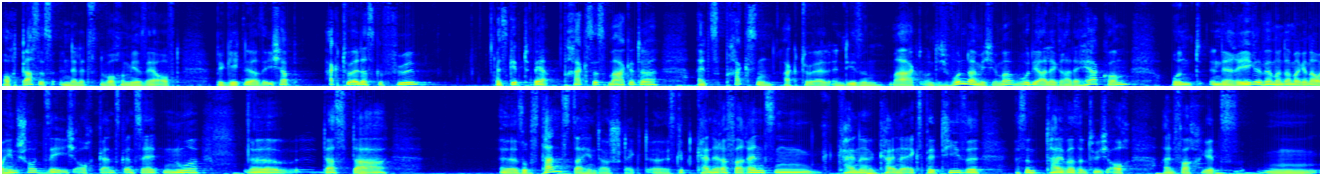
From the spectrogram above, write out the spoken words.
auch das ist in der letzten Woche mir sehr oft begegnet. Also ich habe aktuell das Gefühl, es gibt mehr Praxismarketer als Praxen aktuell in diesem Markt. Und ich wundere mich immer, wo die alle gerade herkommen. Und in der Regel, wenn man da mal genauer hinschaut, sehe ich auch ganz, ganz selten nur, äh, dass da äh, Substanz dahinter steckt. Äh, es gibt keine Referenzen, keine, keine Expertise. Es sind teilweise natürlich auch einfach jetzt mh,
